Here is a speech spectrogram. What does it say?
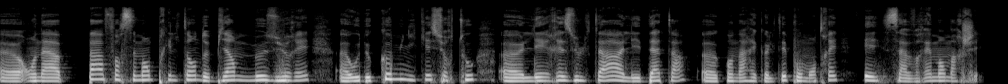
on n'a pas forcément pris le temps de bien mesurer ou de communiquer surtout les résultats, les datas qu'on a récoltés pour montrer et ça a vraiment marché.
